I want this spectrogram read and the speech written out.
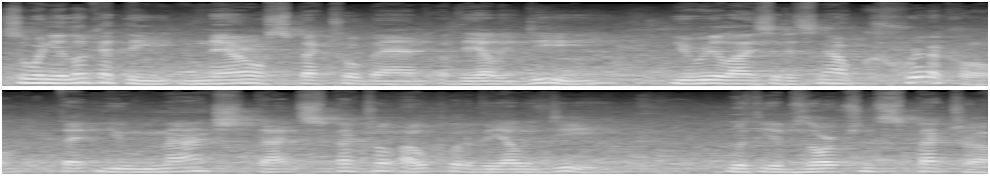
So when you look at the narrow spectral band of the LED, you realize that it's now critical that you match that spectral output of the LED with the absorption spectra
